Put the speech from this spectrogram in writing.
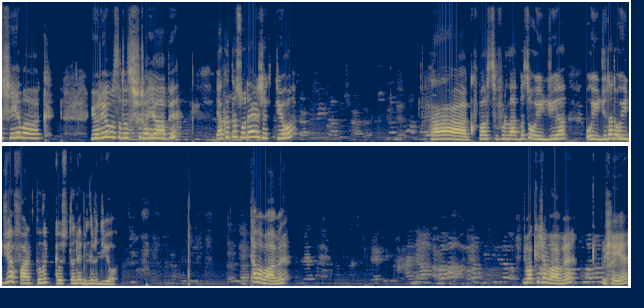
şeye bak. Görüyor musunuz şurayı abi? Yakında sona erecek diyor. Ha, kupa sıfırlanması oyuncuya oyuncudan oyuncuya farklılık gösterebilir diyor. Tamam abi. Bir bakacağım abi bu şeye.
